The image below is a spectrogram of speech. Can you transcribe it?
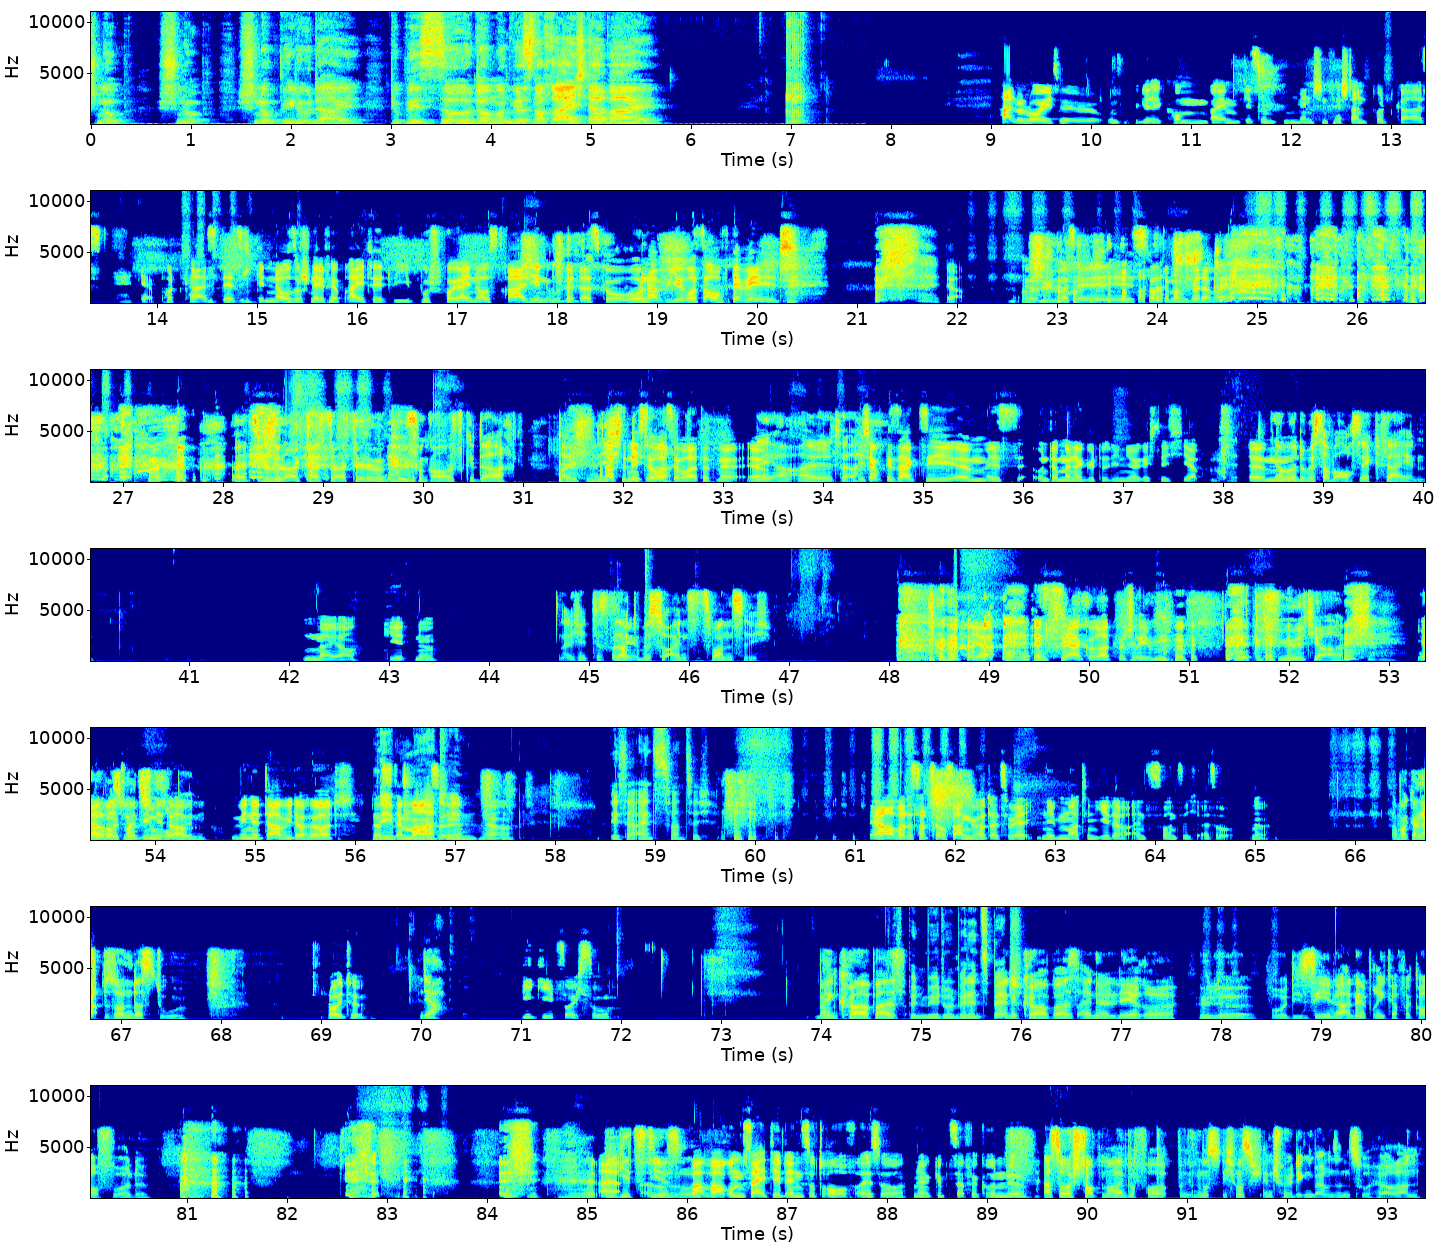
Schnupp, schnupp, schnuppidudei. Du bist so dumm und wirst noch reich dabei. Hallo Leute und willkommen beim gesunden Menschenverstand Podcast. Der Podcast, der sich genauso schnell verbreitet wie Buschfeuer in Australien oder das Coronavirus auf der Welt. Ja. Ähm, Marcel ist heute mal wieder dabei. Als du gesagt hast, du hast dir eine Begrüßung ausgedacht, habe ich nicht. Hast du nicht gedacht. sowas erwartet, ne? Ja. Nee, Alter. Ich habe gesagt, sie ähm, ist unter meiner Gürtellinie, richtig? Ja. Ähm, ja, aber du bist aber auch sehr klein. Naja, geht, ne? Na, ich hätte jetzt gesagt, Okay. du bist so 1,20. ja, ist sehr akkurat beschrieben. Gefühlt ja. Ja, Oder was Leute, meinst wen du, ihr da- Robin? Wenn ihr da wieder hört, das ist Neben der Masel. Martin. Ja. Ist er 1,20. ja, aber das hat sich auch so angehört, als wäre neben Martin jeder 1,20. Also, ne. Aber ganz Ja. besonders du. Leute, Ja, wie geht's euch so? mein Körper ist Ich bin müde und will ins Mein Bett. Körper ist eine leere Hülle, wo die Seele an Herr Breker verkauft wurde. Wie Äh, geht's dir so? wa warum seid ihr denn so drauf? Also, ne, gibt's dafür Gründe? Ach so, stopp mal, bevor ich muss, ich muss mich entschuldigen bei unseren Zuhörern.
